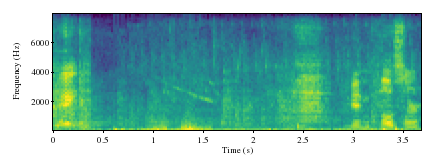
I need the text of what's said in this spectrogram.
Okay. We're getting closer.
